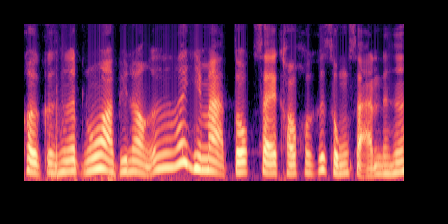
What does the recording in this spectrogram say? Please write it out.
ข่อยก็เงือดงัวพี่น้อง เอ้ยหิมะตกใส่เขาเขาคือสงสารนะเฮ้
